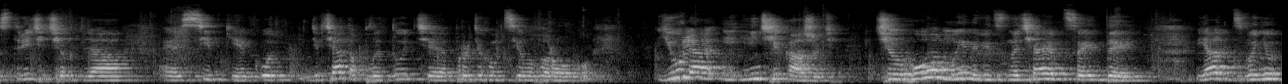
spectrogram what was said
стрічечок для е, сітки, яку дівчата плетуть е, протягом цілого року. Юля і інші кажуть, чого ми не відзначаємо цей день. Я дзвоню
